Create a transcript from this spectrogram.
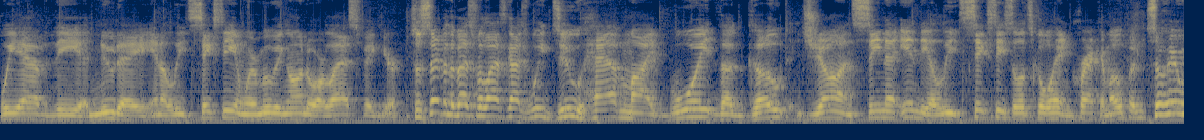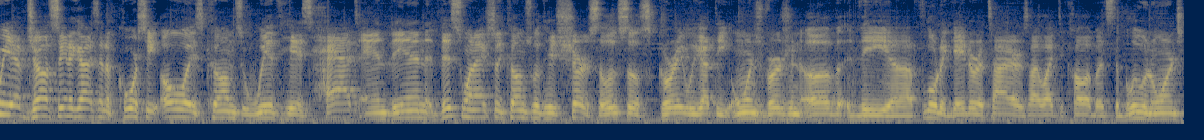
we have the New Day in Elite 60, and we're moving on to our last figure. So saving the best for last, guys, we do have my boy, the GOAT, John Cena in the Elite 60, so let's go ahead and crack him open. So here we have John Cena, guys, and of course he always comes with his hat, and then this one actually comes with his shirt, so it looks, looks great. We got the orange version of the uh, Florida Gator attire, as I like to call it, but it's the blue and orange.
